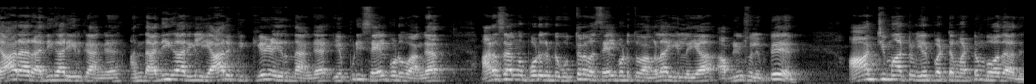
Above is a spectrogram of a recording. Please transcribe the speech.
யார் யார் அதிகாரி இருக்காங்க? அந்த அதிகாரிகள் யாருக்கு கீழே இருந்தாங்க? எப்படி செயல்படுவாங்க? அரசாங்கம் போடுகின்ற உத்தரவை செயல்படுத்துவாங்களா இல்லையா அப்படின்னு சொல்லிவிட்டு ஆட்சி மாற்றம் ஏற்பட்ட மட்டும் போதாது.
